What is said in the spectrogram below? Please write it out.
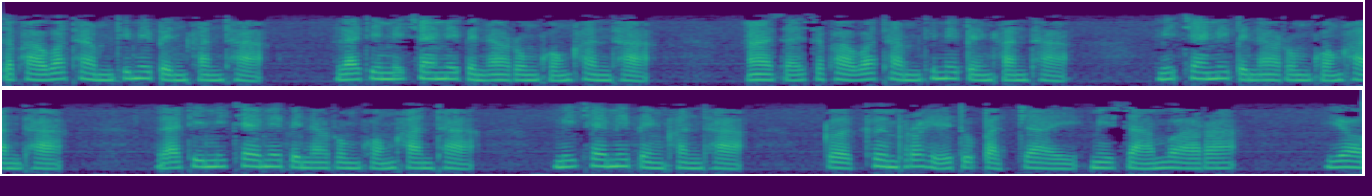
สภาวธรรมที่ไม่เป็นคันทะและที่ไม่ใช่ไม่เป็นอารมณ์ของคันทะอาศัยสภาวธรรมที่ไม่เป็นคันทะมิใช่ไม่เป็นอารมณ์ของคันทะและที่ไมิใช่ไม่เป็นอารมณ์ของคันทะ มิใช่ไม่เป็นคันทะเกิดขึ้นเพราะเหตุปัจจัยมีสามวาระ ย่อ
